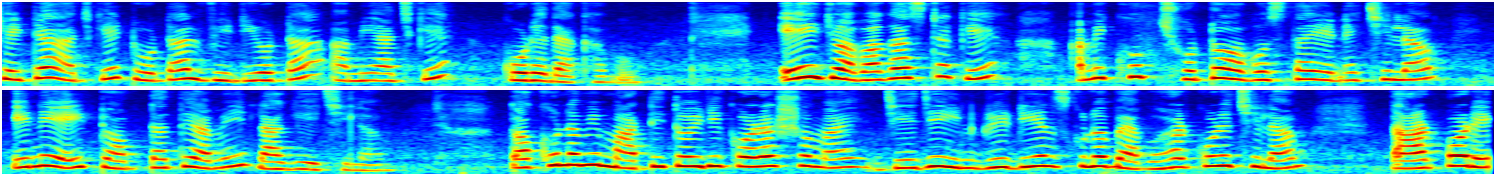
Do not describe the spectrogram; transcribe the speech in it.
সেটা আজকে টোটাল ভিডিওটা আমি আজকে করে দেখাবো। এই জবা গাছটাকে আমি খুব ছোট অবস্থায় এনেছিলাম, এনে এই টবটাতে আমি লাগিয়েছিলাম। তখন আমি মাটি তৈরি করার সময় যে যে ইনগ্রিডিয়েন্টসগুলো ব্যবহার করেছিলাম, তারপরে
